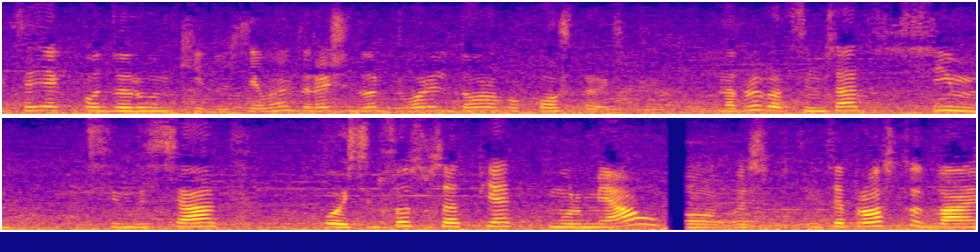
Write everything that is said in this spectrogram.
І це як подарунки йдуть. І вони, до речі, доволі дорого коштують. Наприклад, 77, 70, ой, 775 мурмяу. Ось і це просто два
